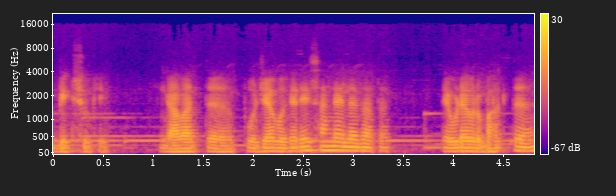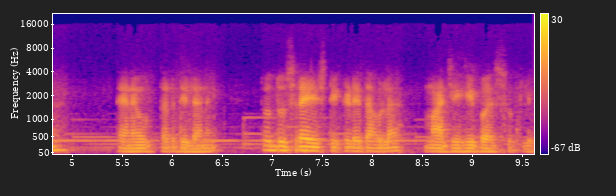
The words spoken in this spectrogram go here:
भिक्षुकी गावात पूजा वगैरे सांगायला जातात. तेवढ्यावर भागतं त्याने उत्तर दिलं नाही. तो दुसऱ्या एस टीकडे धावला माझीही बस सुटली.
